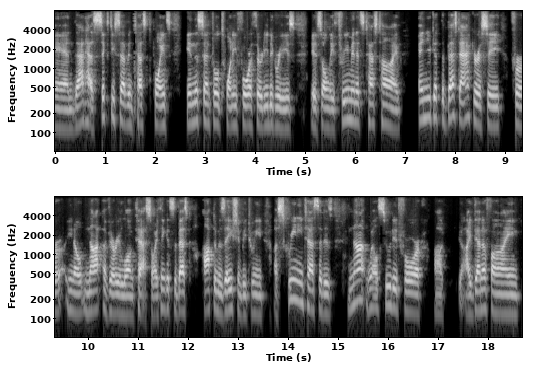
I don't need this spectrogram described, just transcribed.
And that has 67 test points in the central 24, 30 degrees. It's only three minutes test time, and you get the best accuracy for you know not a very long test. So I think it's the best optimization between a screening test that is not well suited for uh, identifying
